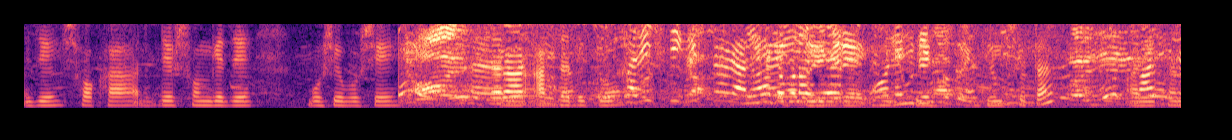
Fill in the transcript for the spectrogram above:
ওই যে সখাদের সঙ্গে যে বসে বসে আড্ডা দিত। দৃশ্যটা আর এখান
